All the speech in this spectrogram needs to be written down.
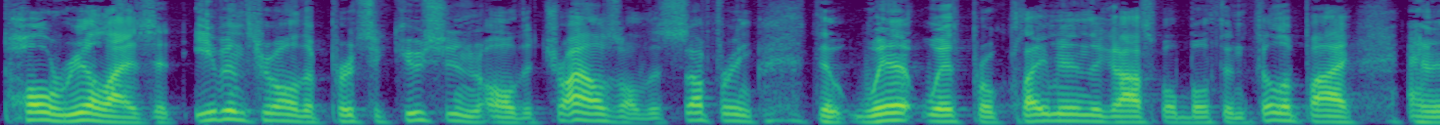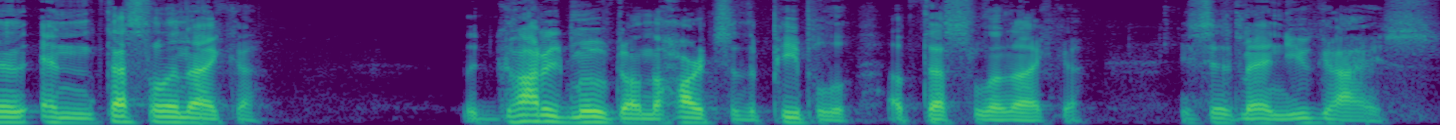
Paul realized that even through all the persecution and all the trials, all the suffering that went with proclaiming the gospel, both in Philippi and in Thessalonica, that God had moved on the hearts of the people of Thessalonica. He says, Man, you guys,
